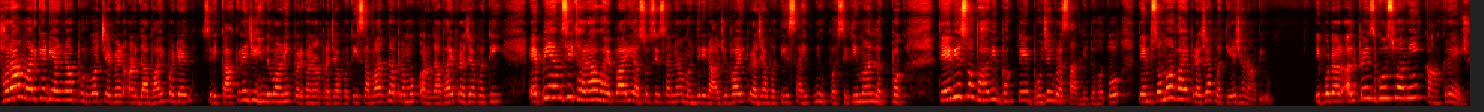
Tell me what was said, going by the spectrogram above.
થરા માર્કેટ યાર્ડના પૂર્વ ચેરમેન અણદાભાઈ પટેલ, શ્રી કાકરેજી હિન્દવાણી પરગણા પ્રજાપતિ સમાજના પ્રમુખ અણદાભાઈ પ્રજાપતિ એપીએમસી થરા વેપારી એસોસિએશનના મંત્રી રાજુભાઈ પ્રજાપતિ સહિતની ઉપસ્થિતિમાં લગભગ ત્રેવીસો ભાવિ ભક્તોએ ભોજન પ્રસાદ લીધો હતો. તેમ સોમાભાઈ પ્રજાપતિએ જણાવ્યું. રિપોર્ટર અલ્પેશ ગોસ્વામી, કાંકરેજ.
